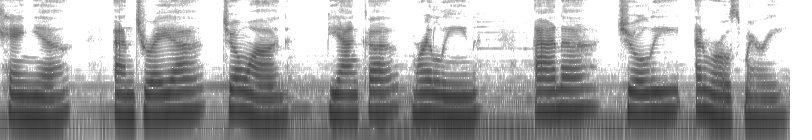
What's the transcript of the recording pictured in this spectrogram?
Kenya, Andrea, Joanne, Bianca, Marlene, Anna, Julie, and Rosemary.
